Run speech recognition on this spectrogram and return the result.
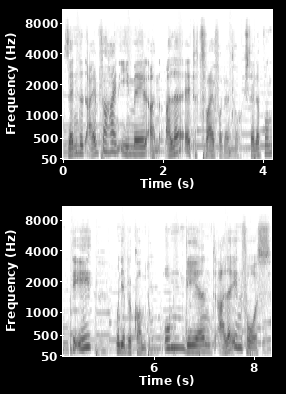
sendet einfach ein E-Mail an alle at 2 von der Talkstelle.de und ihr bekommt umgehend alle Infos.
